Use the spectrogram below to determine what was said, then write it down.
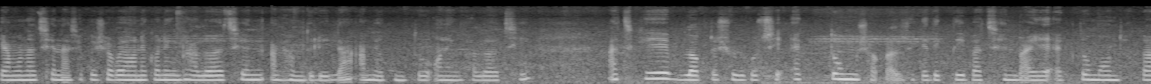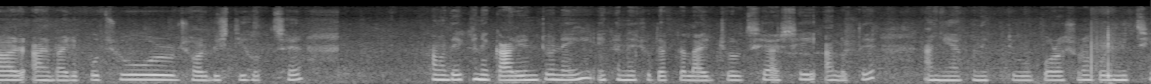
কেমন আছেন? আশা করি সবাই অনেক অনেক ভালো আছেন। আলহামদুলিল্লাহ, আমিও কিন্তু অনেক ভালো আছি। আজকে ব্লগটা শুরু করছি একদম সকাল থেকে। দেখতেই পাচ্ছেন বাইরে একদম অন্ধকার আর বাইরে প্রচুর ঝড় বৃষ্টি হচ্ছে। আমাদের এখানে কারেন্টও নেই, এখানে শুধু একটা লাইট জ্বলছে আর সেই আলোতে আমি এখন একটু পড়াশোনা করে নিচ্ছি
